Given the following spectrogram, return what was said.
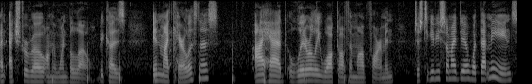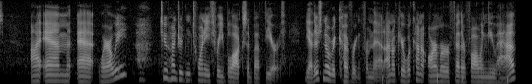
an extra row on the one below because in my carelessness, I had literally walked off the mob farm. And just to give you some idea what that means, I am at, where are we? 223 blocks above the earth. Yeah, there's no recovering from that. I don't care what kind of armor or feather falling you have,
